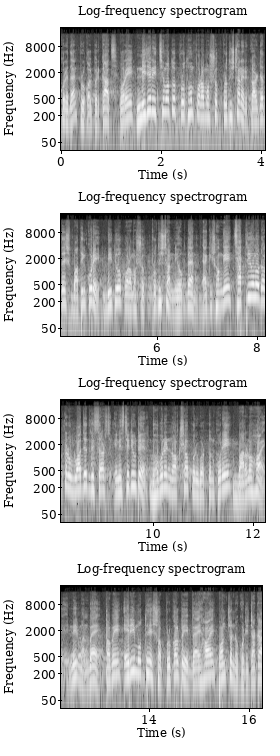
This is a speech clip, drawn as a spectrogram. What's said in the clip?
করে দেন প্রকল্পের কাজ। পরে নিজের ইচ্ছেমতো প্রথম পরামর্শক প্রতিষ্ঠানের কার্যাদেশ বাতিল করে দ্বিতীয় পরামর্শক প্রতিষ্ঠান নিয়োগ দেন। একই সঙ্গে ছাত্রী হল ডক্টর ওয়াজেদ রিসার্চ ইনস্টিটিউটের ভবনের নকশা পরিবর্তন করে বাড়ানো হয় নির্মাণ ব্যয়। তবে এরই মধ্যে সব প্রকল্পে ব্যয় হয় পঞ্চান্ন কোটি টাকা।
